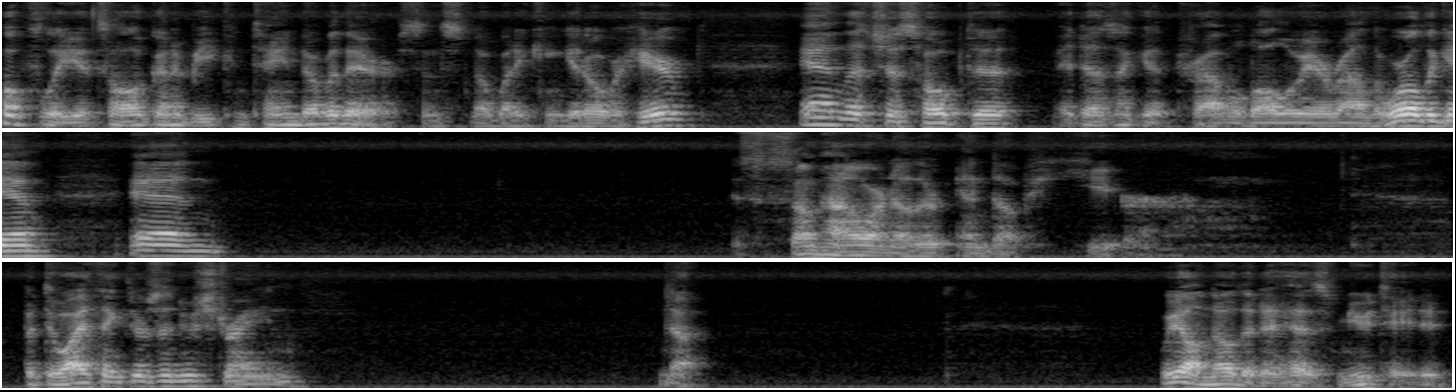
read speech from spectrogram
hopefully it's all going to be contained over there since nobody can get over here. And let's just hope that it doesn't get traveled all the way around the world again and somehow or another end up here. But do I think there's a new strain? No. We all know that it has mutated.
